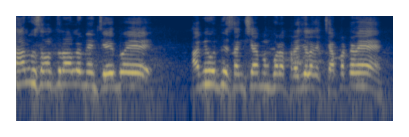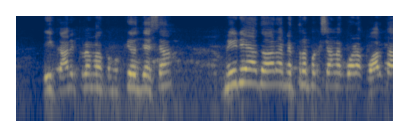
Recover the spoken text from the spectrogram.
నాలుగు సంవత్సరాల్లో మేము చేయబోయే అభివృద్ధి సంక్షేమం కూడా ప్రజలకు చెప్పటమే ఈ కార్యక్రమం ఒక ముఖ్య ఉద్దేశం. మీడియా ద్వారా మిత్రపక్షాలను కూడా కోరుతా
